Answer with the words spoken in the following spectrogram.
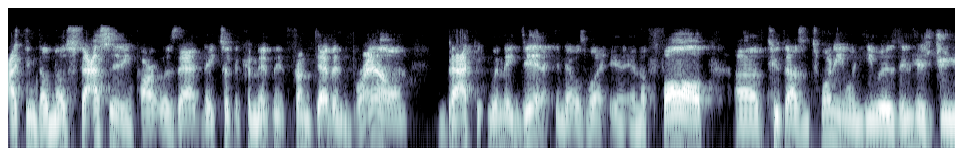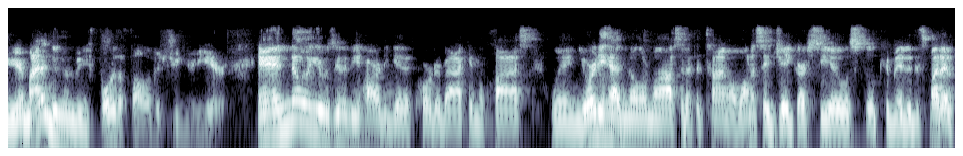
I think the most fascinating part was that they took a commitment from Devin Brown back when they did. I think that was what in, in the fall of 2020 when he was in his junior year, might have even been before the fall of his junior year. And knowing it was going to be hard to get a quarterback in the class when you already had Miller Moss, and at the time, I want to say Jake Garcia was still committed. This might have,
